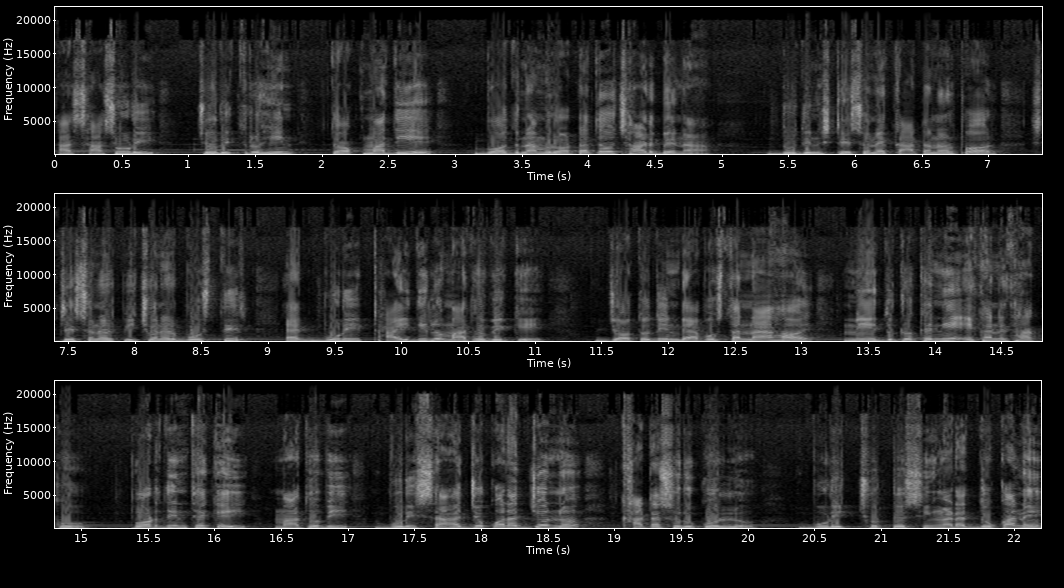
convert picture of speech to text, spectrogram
আর শাশুড়ি চরিত্রহীন তকমা দিয়ে বদনাম রটাতেও ছাড়বে না। দুদিন স্টেশনে কাটানোর পর স্টেশনের পিছনের বস্তির এক বুড়ি ঠাই দিল মাধবীকে। যতদিন ব্যবস্থা না হয়, মেয়ে দুটোকে নিয়ে এখানে থাকো। পরদিন থেকেই মাধবী বুড়ির সাহায্য করার জন্য খাটা শুরু করল। বুড়ির ছোট্ট সিঙ্গাড়ার দোকানে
